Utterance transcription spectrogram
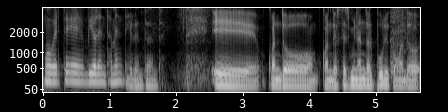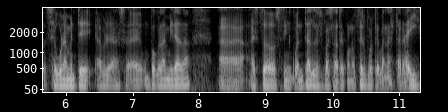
Moverte violentamente. Evidentemente. Eh, cuando, cuando estés mirando al público, cuando seguramente abras eh, un poco la mirada, a, a estos 50 les vas a reconocer porque van a estar ahí.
